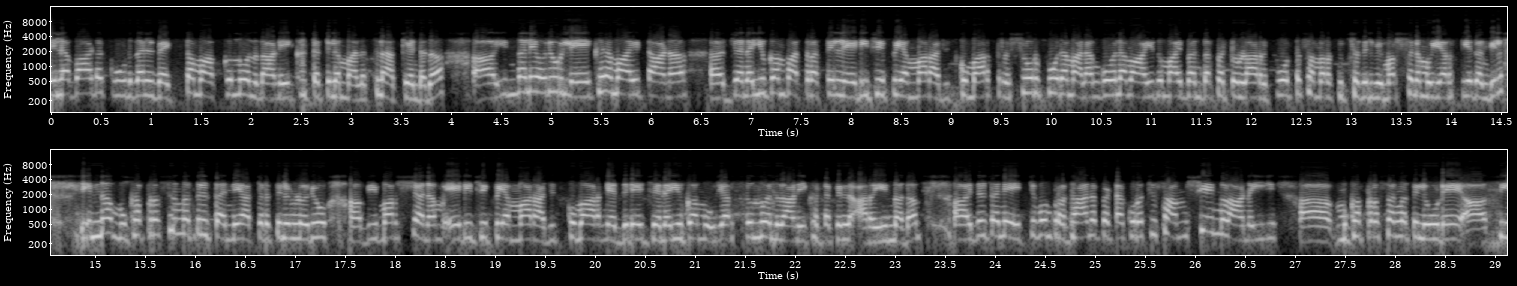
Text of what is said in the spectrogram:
നിലപാട് കൂടുതൽ വ്യക്തമാക്കുന്നു എന്നതാണ് ഈ ഘട്ടത്തിൽ മനസ്സിലാക്കേണ്ടത്. ഇന്നലെ ഒരു ലേഖനമായിട്ടാണ് ജനയുഗം പത്രത്തിൽ A D G P M R Ajith Kumar Thrissur Pooram അലങ്കോലമായതുമായി ബന്ധപ്പെട്ടുള്ള റിപ്പോർട്ട് സമർപ്പിച്ചതിൽ വിമർശനം ഉയർത്തിയതെങ്കിൽ ഇന്ന് മുഖപ്രസംഗത്തിൽ തന്നെ അത്തരത്തിലുള്ള ഒരു വിമർശനം A D G P M R Ajith കുമാറിനെതിരെ ജനയുഗം ഉയർത്തുന്നു എന്നതാണ് ഈ ഘട്ടത്തിൽ അറിയുന്നത്. ഇതിൽ തന്നെ ഏറ്റവും പ്രധാനപ്പെട്ട കുറച്ച് സംശയങ്ങളാണ് ഈ മുഖപ്രസംഗത്തിലൂടെ സി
